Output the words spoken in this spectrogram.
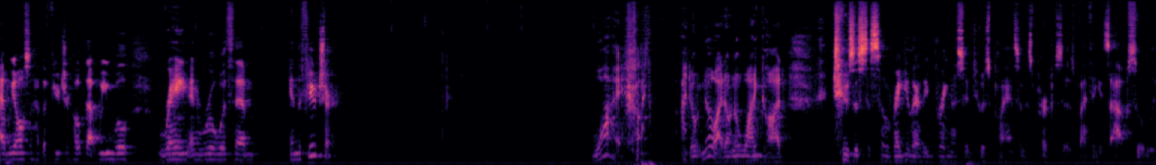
And we also have the future hope that we will reign and rule with him in the future. Why? I don't know. I don't know why God chooses to so regularly bring us into his plans and his purposes, but I think it's absolutely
